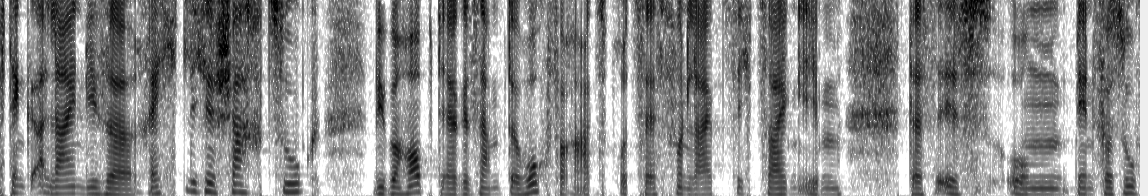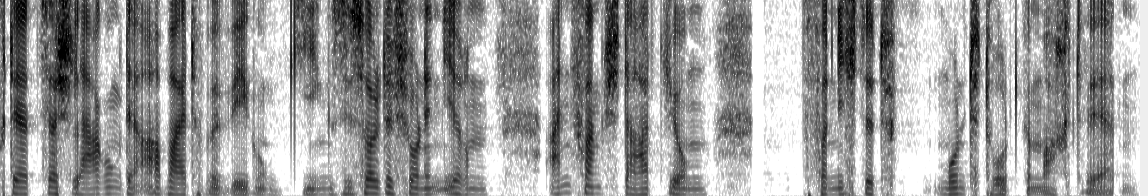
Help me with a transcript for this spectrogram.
Ich denke, allein dieser rechtliche Schachzug, wie überhaupt der gesamte Hochverratsprozess von Leipzig zeigen eben, dass es um den Versuch der Zerschlagung der Arbeiterbewegung ging. Sie sollte schon in ihrem Anfangsstadium vernichtet mundtot gemacht werden.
